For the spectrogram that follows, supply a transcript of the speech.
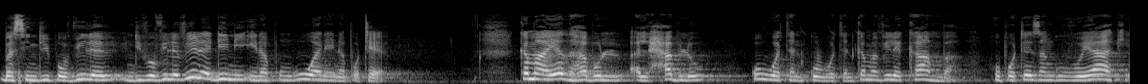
basi ndipo vile ndivyo vile vile dini inapungua na inapotea. Kama yadhhabu alhablu quwwatan quwwatan kama vile kamba hupoteza nguvu yake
